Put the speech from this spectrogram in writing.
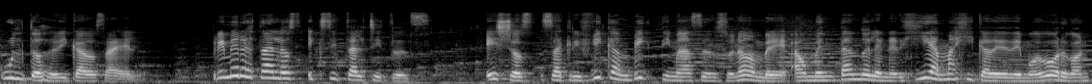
cultos dedicados a él. Primero están los Ixitalchitls. Ellos sacrifican víctimas en su nombre, aumentando la energía mágica de Demogorgon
